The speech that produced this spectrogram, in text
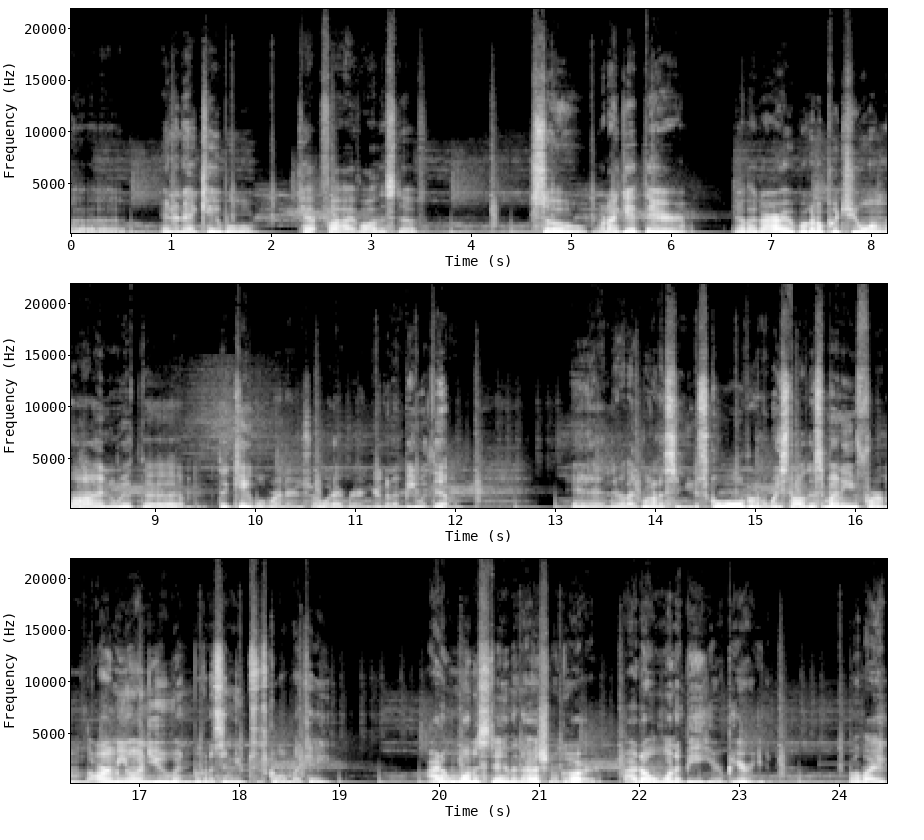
uh, internet cable, Cat five, all this stuff. So when I get there, they're like, "All right, we're gonna put you online with uh, the cable runners or whatever, and you're gonna be with them." And they're like, "We're gonna send you to school. We're gonna waste all this money from the army on you, and we're gonna send you to school." I'm like, "Hey, I don't want to stay in the National Guard. I don't want to be here. Period. But like,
